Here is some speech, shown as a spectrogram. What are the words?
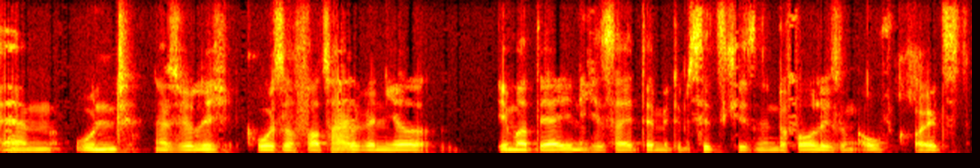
Ähm, und natürlich großer Vorteil, wenn ihr immer derjenige seid, der mit dem Sitzkissen in der Vorlesung aufkreuzt,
